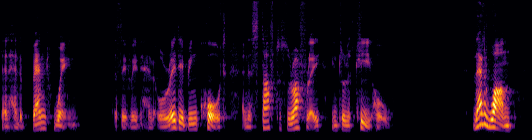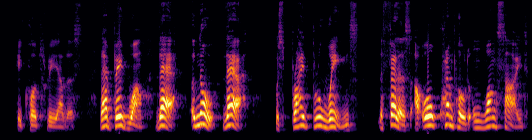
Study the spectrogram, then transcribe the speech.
that had a bent wing, as if it had already been caught and stuffed roughly into the keyhole. That one, he called to the others. That big one, there, uh, no, there, with bright blue wings. The feathers are all crumpled on one side.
